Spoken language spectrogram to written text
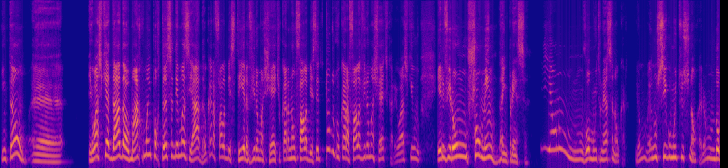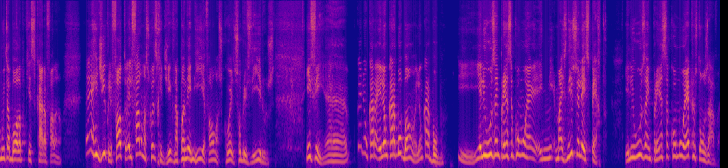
Então, é, eu acho que é dada ao Marco uma importância demasiada. O cara fala besteira, vira manchete. O cara não fala besteira. Tudo que o cara fala vira manchete, cara. Eu acho que ele virou um showman da imprensa. E eu não, não vou muito nessa, não, cara. Eu, eu, não sigo muito isso, não, cara. Eu não dou muita bola porque esse cara fala, não. É ridículo. Ele, ele fala umas coisas ridículas. Na pandemia, fala umas coisas sobre vírus. Enfim, é, ele, é um cara, ele é um cara bobão. Ele é um cara bobo. E, e ele usa a imprensa como é. Mas nisso ele é esperto. Ele usa a imprensa como o Eccleston usava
